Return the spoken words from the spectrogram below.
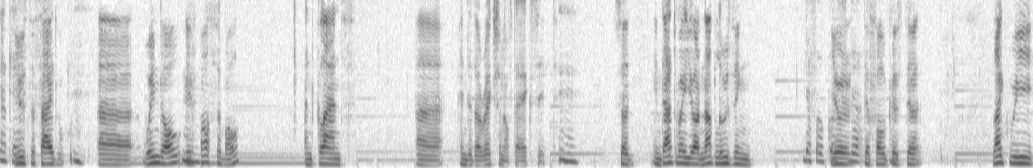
Okay. Use the side uh, window if possible, and glance uh, in the direction of the exit. Mhm. So in that way, you are not losing The focus. your the, the focus. The like we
